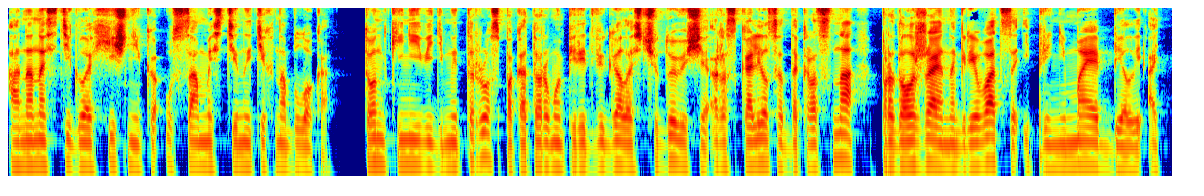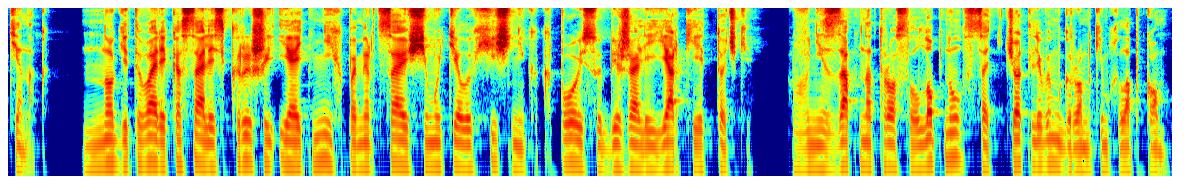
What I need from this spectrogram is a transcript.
Она настигла хищника у самой стены техноблока. Тонкий невидимый трос, по которому передвигалось чудовище, раскалился до красна, продолжая нагреваться и принимая белый оттенок. Ноги твари касались крыши, и от них по мерцающему телу хищника к поясу бежали яркие точки. Внезапно трос лопнул с отчетливым громким хлопком.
